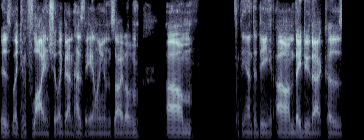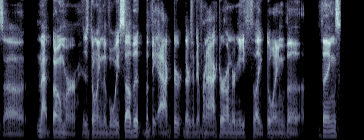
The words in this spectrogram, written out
is like can fly and shit like that and has the alien inside of him um the entity. Um they do that because uh Matt Bomer is doing the voice of it, but the actor there's a different actor underneath like doing the things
